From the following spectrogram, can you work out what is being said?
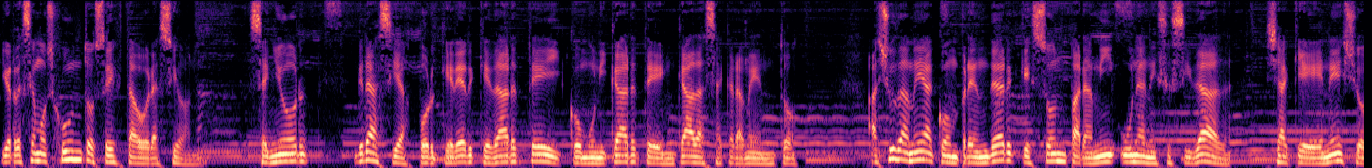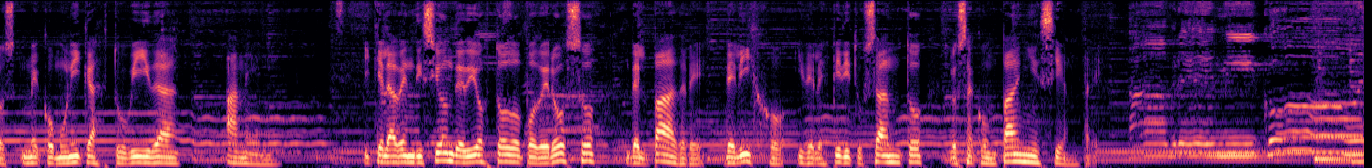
Y recemos juntos esta oración. Señor, gracias por querer quedarte y comunicarte en cada sacramento. Ayúdame a comprender que son para mí una necesidad, ya que en ellos me comunicas tu vida. Amén. Y que la bendición de Dios Todopoderoso, del Padre, del Hijo y del Espíritu Santo los acompañe siempre. Abre mi corazón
